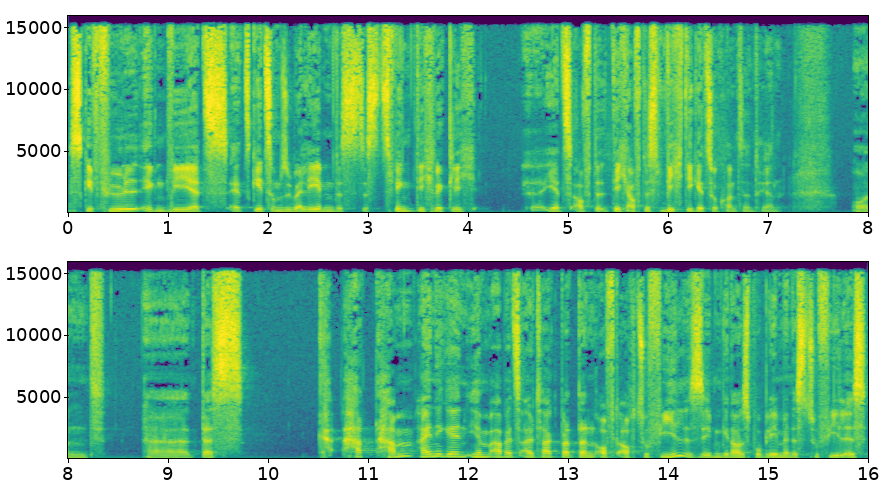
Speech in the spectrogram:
das Gefühl irgendwie jetzt jetzt geht's ums Überleben, das das zwingt dich wirklich äh, jetzt auf dich auf das Wichtige zu konzentrieren und äh, das hat, haben einige in ihrem Arbeitsalltag dann oft auch zu viel. Das ist eben genau das Problem, wenn es zu viel ist,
